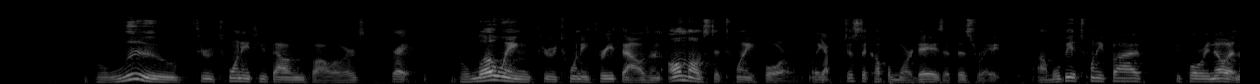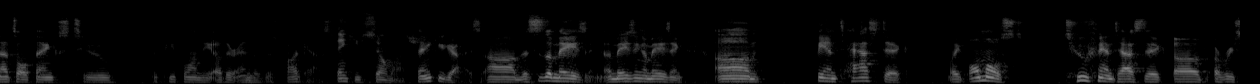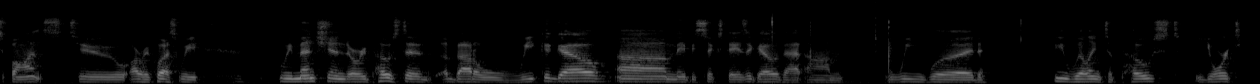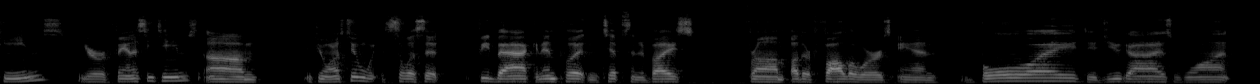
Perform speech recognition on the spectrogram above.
blew through 22,000 followers, Great. blowing through 23,000, almost at 24. Like Yep. just a couple more days at this rate. Um, we'll be at 25 before we know it, and that's all thanks to the people on the other end of this podcast. Thank you so much. Thank you guys. Um, this is amazing, amazing, amazing. Um, fantastic, like almost too fantastic of a response to our request. We we mentioned or we posted about a week ago, um, maybe six days ago, that um, we would be willing to post your teams, your fantasy teams, um, if you want us to. Solicit feedback and input and tips and advice from other followers. And boy, did you guys want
